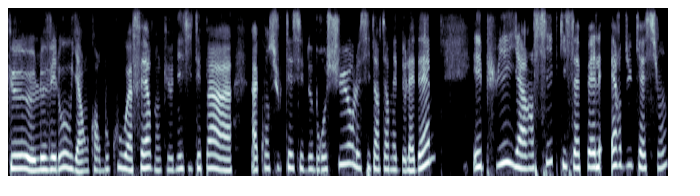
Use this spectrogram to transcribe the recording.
que le vélo. Il y a encore beaucoup à faire, donc euh, n'hésitez pas à, consulter ces deux brochures, le site internet de l'ADEME. Et puis, il y a un site qui s'appelle Erducation,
